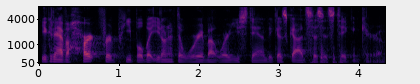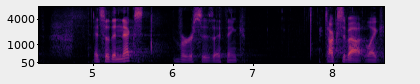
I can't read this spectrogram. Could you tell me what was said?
You can have a heart for people, but you don't have to worry about where you stand because God says it's taken care of. And so the next verses, I think, talks about like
